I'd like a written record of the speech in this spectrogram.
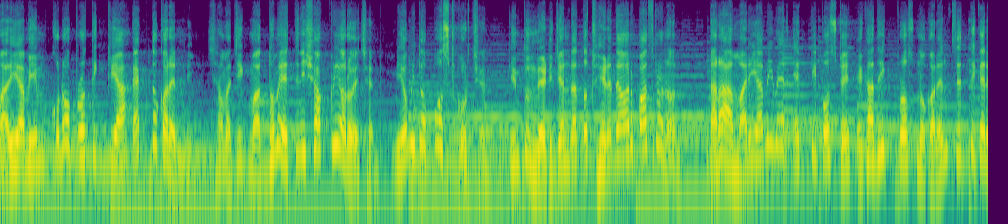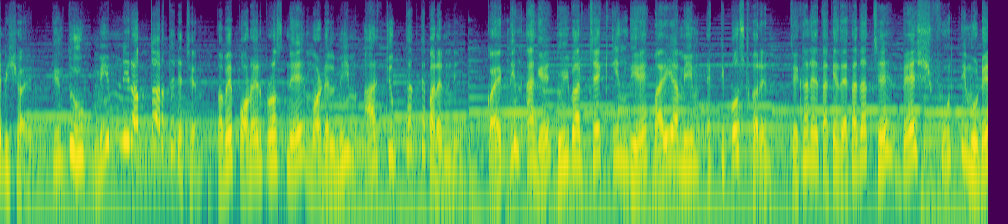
মারিয়া মিম কোনো প্রতিক্রিয়া ব্যক্ত করেননি। সামাজিক মাধ্যমে তিনি সক্রিয় রয়েছেন, নিয়মিত পোস্ট করছেন, কিন্তু নেটিজেনরা তো ছেড়ে দেওয়ার পাত্র নন। তারা মারিয়া মিমের একটি পোস্টে একাধিক প্রশ্ন করেন সিদ্দিকের বিষয়ে, কিন্তু মিম নিরত্তর থেকেছেন। তবে পরের প্রশ্নে মডেল মিম আর চুপ থাকতে পারেননি। কয়েকদিন আগে দুইবার চেক ইন দিয়ে মারিয়া মিম একটি পোস্ট করেন, যেখানে তাকে দেখা যাচ্ছে বেশ ফুর্তি মুডে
